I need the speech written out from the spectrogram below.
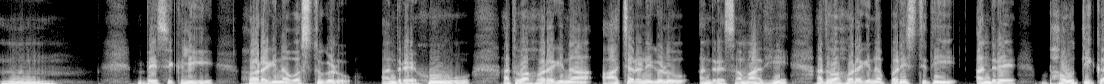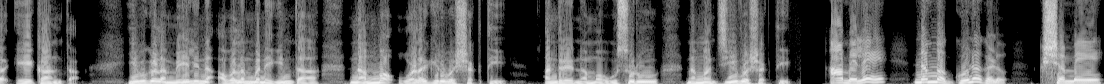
ಹ್ಮ್. ಬೇಸಿಕಲಿ ಹೊರಗಿನ ವಸ್ತುಗಳು ಅಂದ್ರೆ ಹೂವು ಅಥವಾ ಹೊರಗಿನ ಆಚರಣೆಗಳು ಅಂದ್ರೆ ಸಮಾಧಿ ಅಥವಾ ಹೊರಗಿನ ಪರಿಸ್ಥಿತಿ ಅಂದ್ರೆ ಭೌತಿಕ ಏಕಾಂತ. ಇವುಗಳ ಮೇಲಿನ ಅವಲಂಬನೆಗಿಂತ ನಮ್ಮ ಒಳಗಿರುವ ಶಕ್ತಿ ಅಂದ್ರೆ ನಮ್ಮ ಉಸುರು ನಮ್ಮ ಜೀವಶಕ್ತಿ. ಆಮೇಲೆ ನಮ್ಮ ಗುಣಗಳು ಕ್ಷಮೆ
